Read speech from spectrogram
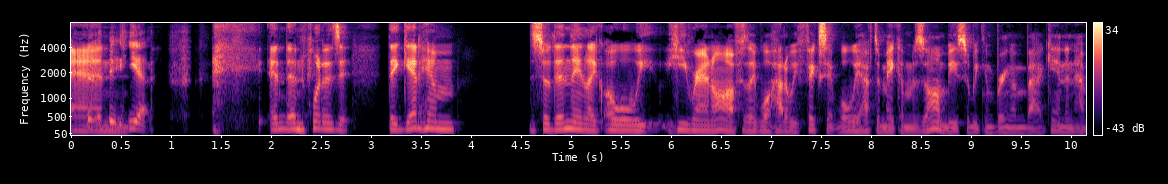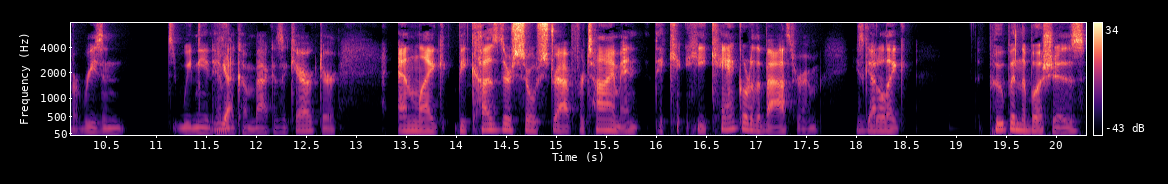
and yeah, and then what is it? They get him. So then they like, oh well, we he ran off. It's like, well, how do we fix it? Well, we have to make him a zombie so we can bring him back in and have a reason. to- we need him Yeah. to come back as a character. And like because they're so strapped for time, and they can't, he can't go to the bathroom. He's got to like poop in the bushes,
